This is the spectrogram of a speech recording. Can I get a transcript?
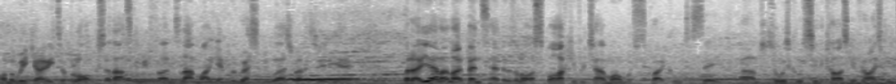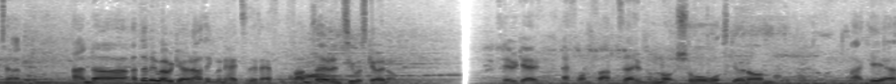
on the weekend. I need to vlog, so that's going to be fun. So that might get progressively worse throughout this video. But uh, yeah, like, like Ben said, there was a lot of sparking through turn one, which is quite cool to see. Um, so it's always cool to see the cars give a high speed turn. And uh, I don't know where we're going. I think we're going to head to the F1 fan zone and see what's going on. Here we go, F1 fan zone. I'm not sure what's going on back here.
